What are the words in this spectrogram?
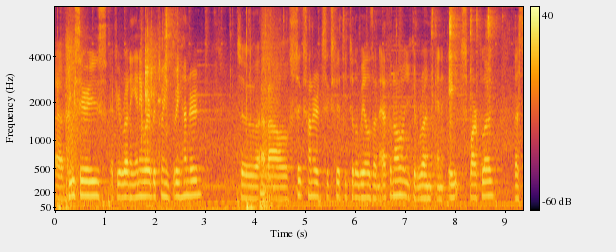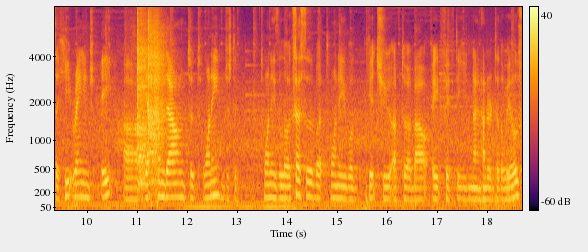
uh, B series. If you're running anywhere between 300 to about 600, 650 to the wheels on ethanol, you could run an eight spark plug. That's a heat range eight. Uh, gap them down to 20. Just a 20 is a little excessive, but 20 will get you up to about 850, 900 to the wheels.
